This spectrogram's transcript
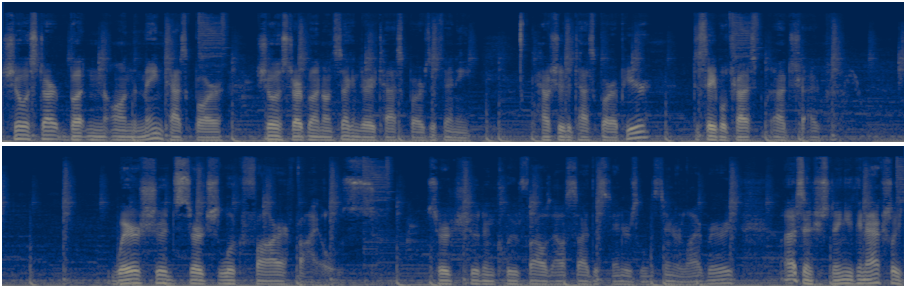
Show a start button on the main taskbar Show a start button on secondary taskbars, if any. How should the taskbar appear? Disable trash. Uh, Where should search look for files? Search should include files outside the standard standard library. that's interesting. You can actually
